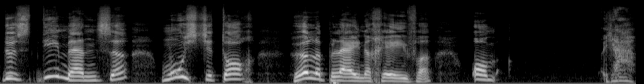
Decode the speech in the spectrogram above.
Dus die mensen moest je toch hulplijnen geven om ja,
